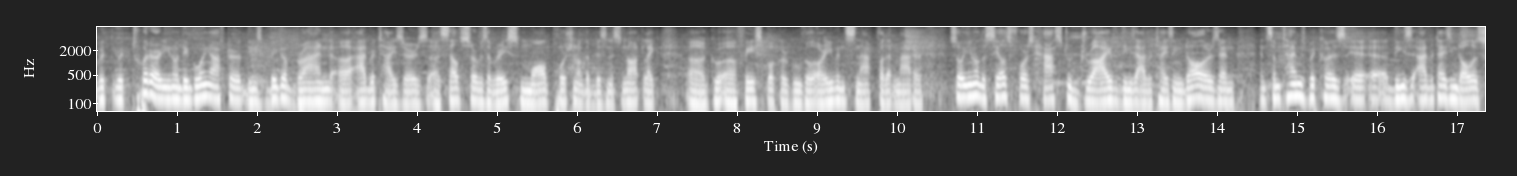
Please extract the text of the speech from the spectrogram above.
with with Twitter, you know, they're going after these bigger brand uh, advertisers. Uh, self-serve is a very small portion of the business, not like uh, uh, Facebook or Google or even Snap for that matter. So you know, the sales force has to drive these advertising dollars, and and sometimes because uh, uh, these advertising dollars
